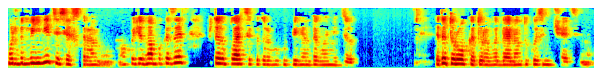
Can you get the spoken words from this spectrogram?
Может быть, вы не видите всех стороны. Он хочет вам показать, что это платье, которое вы купили, он так вам идет. Этот урок, который вы дали, он такой замечательный.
